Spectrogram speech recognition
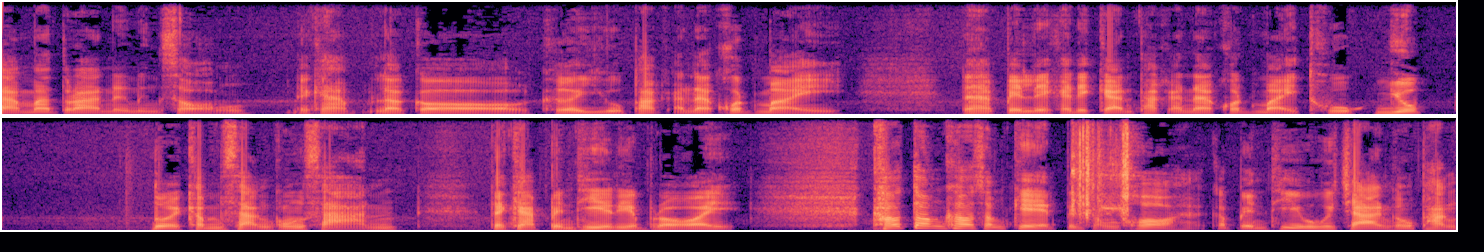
ตามมาตรา1นึนะครับ แล้วก็เคยอยู่พักอนาคตใหม่นะเป็นเลขาธิการพักอนาคตใหม่ถูกยุบ โดยคำสั่งของศาลนะครับเป็นที่เรียบร้อย เขาต้องเข้าสังเกตเป็นสองข้อฮะก็เป็นที่วิจารณ์ของผัง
